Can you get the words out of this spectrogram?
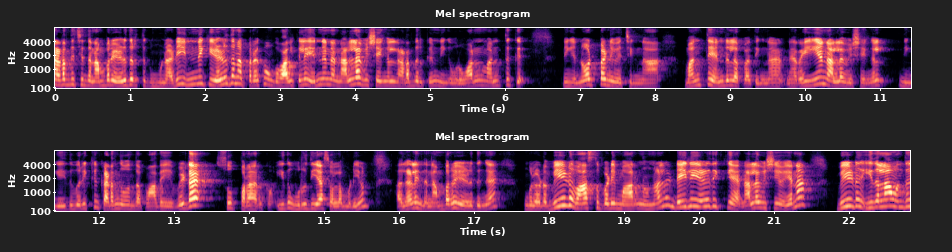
நடந்துச்சு இந்த நம்பரை எழுதுறதுக்கு முன்னாடி இன்றைக்கி எழுதின பிறகு உங்கள் வாழ்க்கையில் என்னென்ன நல்ல விஷயங்கள் நடந்திருக்குன்னு நீங்கள் ஒரு ஒன் மந்த்துக்கு நீங்கள் நோட் பண்ணி வச்சிங்கன்னா மந்த் எண்டில் பார்த்தீங்கன்னா நிறைய நல்ல விஷயங்கள் நீங்கள் இது வரைக்கும் கடந்து வந்த பாதையை விட சூப்பராக இருக்கும். இது உறுதியாக சொல்ல முடியும். அதனால் இந்த நம்பரும் எழுதுங்க. உங்களோட வீடு வாஸ்துப்படி மாறணுன்னாலும் டெய்லி எழுதிக்கங்க. நல்ல விஷயம். ஏன்னா வீடு இதெல்லாம் வந்து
